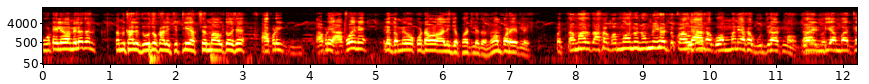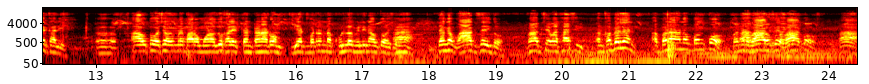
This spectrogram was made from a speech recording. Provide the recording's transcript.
કોટે લેવા મળ્યો છે ને તમે ખાલી જોજો ખાલી કેટલી એક્શનમાં આવતો છે. આપણી આપણી આંખ હોય ને એટલે ગમે એવો કોટાવાળો આલી જાય ફટ લેતો નોમ પડે એટલે. પણ તમારું તો આખા ગામમાં અમે નોમ નહીં હેડતું આખા ગોમમાં ને આખા ગુજરાતમાં. ઇન્ડિયામાં વાત કર ખાલી. આવતો હશે હમણાં મારો મોણો જો ખાલી ટન ટનાટો આમ બેટ બટન ના ખુલ્લો મિલીને આવતો હશે હા. કારણ કે વાઘ છે તો. વાઘ છે વાત અને ખબર છે ને આ બનાવવાનો બંકો. અને વાઘ છે વાઘ. હા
